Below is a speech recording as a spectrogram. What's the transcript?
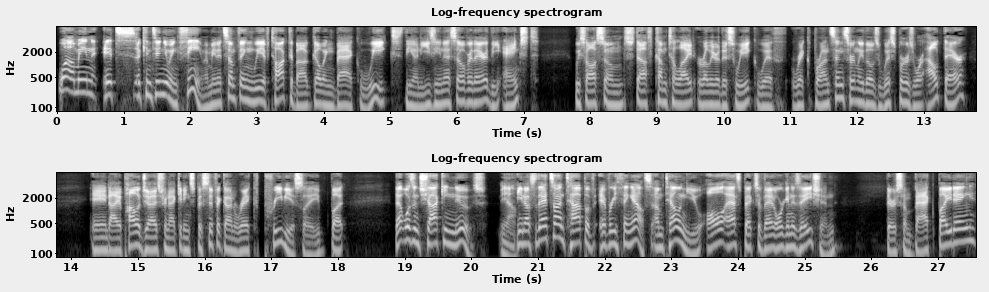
Well, I mean, it's a continuing theme. I mean, it's something we have talked about going back weeks the uneasiness over there, the angst. We saw some stuff come to light earlier this week with Rick Brunson. Certainly those whispers were out there. And I apologize for not getting specific on Rick previously, but that wasn't shocking news. Yeah. You know, so that's on top of everything else. I'm telling you, all aspects of that organization, there's some backbiting.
